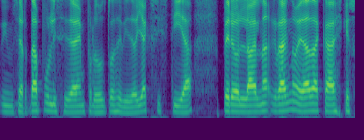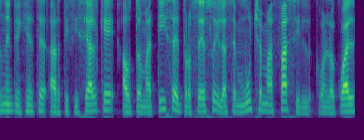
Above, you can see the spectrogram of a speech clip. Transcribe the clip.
insertar publicidad en productos de video ya existía, pero la gran novedad acá es que es una inteligencia artificial que automatiza el proceso y lo hace mucho más fácil, con lo cual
